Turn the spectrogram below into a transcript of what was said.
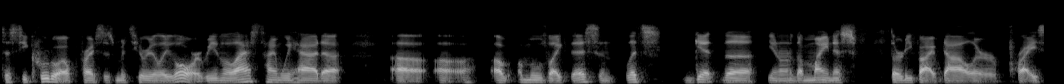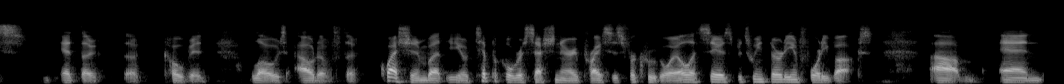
to see crude oil prices materially lower. I mean, the last time we had a a, a move like this, and let's get the you know the minus minus thirty five dollar price at the the COVID lows out of the question. But you know, typical recessionary prices for crude oil, let's say, it's between thirty and forty bucks, um, and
